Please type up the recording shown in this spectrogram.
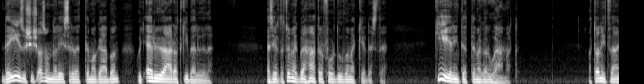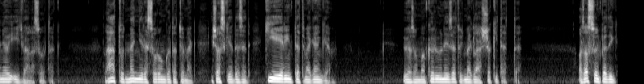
De Jézus is azonnal észrevette magában, hogy erő árad ki belőle. Ezért a tömegben hátrafordulva megkérdezte, ki érintette meg a ruhámat? A tanítványai így válaszoltak. Látod, mennyire szorongat a tömeg, és azt kérdezed, ki érintett meg engem? Ő azonban körülnézett, hogy meglássa, kitette. Az asszony pedig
